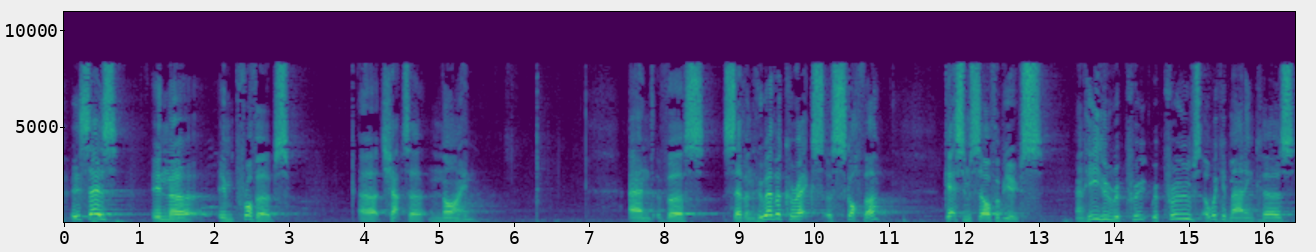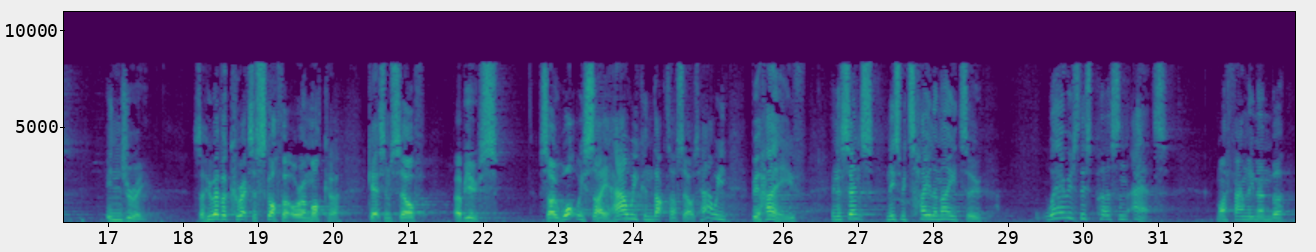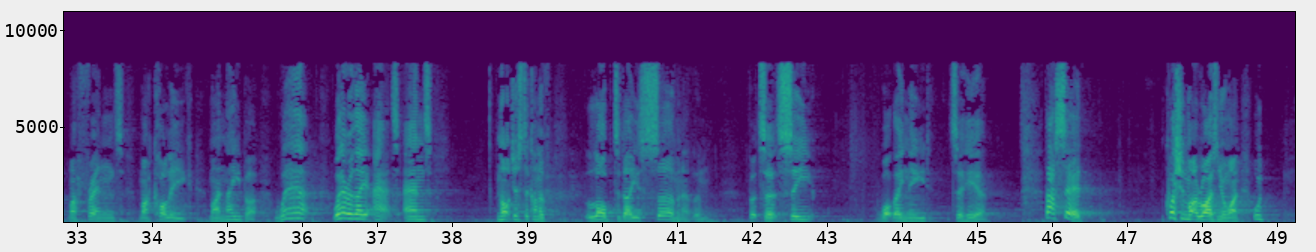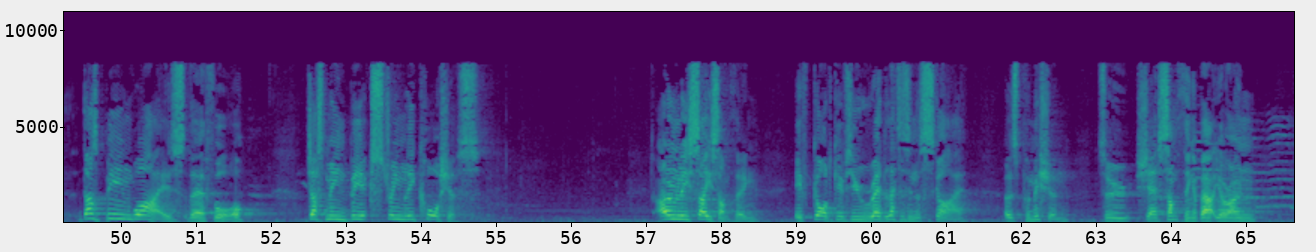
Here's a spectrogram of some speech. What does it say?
it says in, uh, in Proverbs uh, chapter 9, and verse 7. Whoever corrects a scoffer gets himself abuse, and he who repro- reproves a wicked man incurs injury. So whoever corrects a scoffer or a mocker gets himself abuse. So what we say, how we conduct ourselves, how we behave, in a sense, needs to be tailor made to where is this person at? My family member, my friend, my colleague, my neighbour. Where, where are they at? And not just to kind of lob today's sermon at them, but to see what they need to hear. That said, the question might arise in your mind well, does being wise, therefore, just mean be extremely cautious? Only say something if God gives you red letters in the sky as permission to share something about your own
